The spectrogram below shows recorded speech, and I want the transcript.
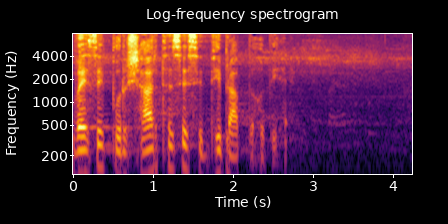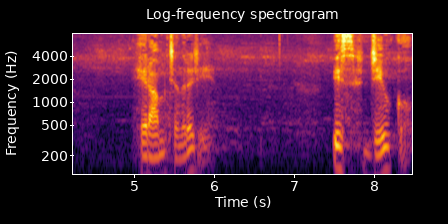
वैसे पुरुषार्थ से सिद्धि प्राप्त होती है। हे रामचंद्र जी, इस जीव को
